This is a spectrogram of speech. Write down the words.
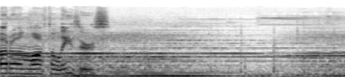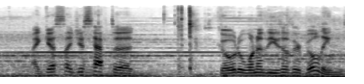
How to unlock the lasers. I guess I just have to... go to one of these other buildings.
